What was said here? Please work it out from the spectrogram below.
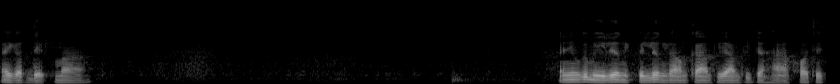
ให้กับเด็กมาก อันนี้มันก็มีเรื่องเป็นเรื่องราวของการพยายามที่จะหาข้อเท็จ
